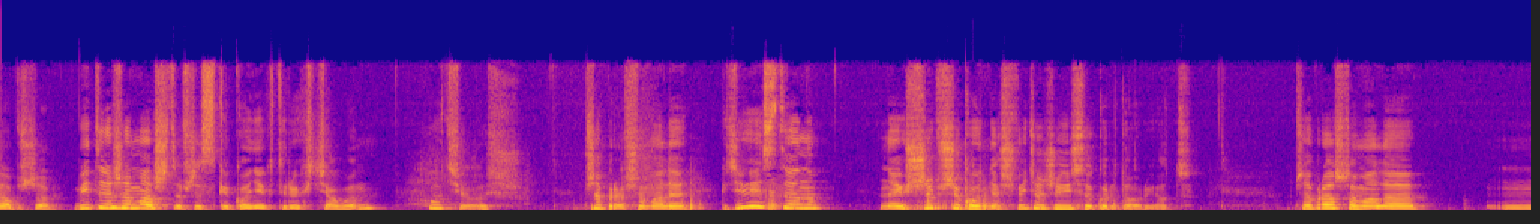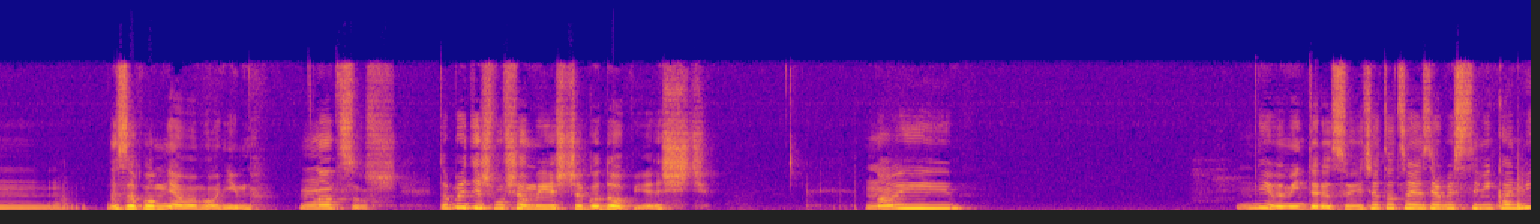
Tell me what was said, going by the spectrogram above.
Dobrze. Widzę, że masz te wszystkie konie, które chciałem. Chociaż. Przepraszam, ale gdzie jest ten najszybszy koń na świecie, czyli sekretariat? Przepraszam, ale. Mm, zapomniałem o nim. No cóż, to będziesz musiał mi jeszcze go dowieść. No i. Nie wiem, interesuje cię to, co ja zrobię z tymi końmi?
